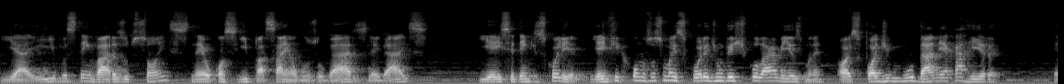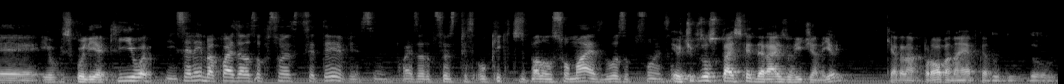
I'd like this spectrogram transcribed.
E aí você tem várias opções, né? Eu consegui passar em alguns lugares legais, e aí você tem que escolher. E aí fica como se fosse uma escolha de um vestibular mesmo, né? Ó, isso pode mudar a minha carreira. É, eu escolhi aqui. Eu... E você lembra quais eram as opções que você teve? Assim, quais eram as opções? O que, que te balançou mais? Duas opções? Eu tive os hospitais federais do Rio de Janeiro, que era na prova na época do, do, do,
